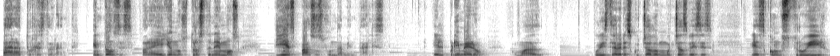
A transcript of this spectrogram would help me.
para tu restaurante. Entonces, para ello nosotros tenemos 10 pasos fundamentales. El primero, como pudiste haber escuchado muchas veces, es construir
